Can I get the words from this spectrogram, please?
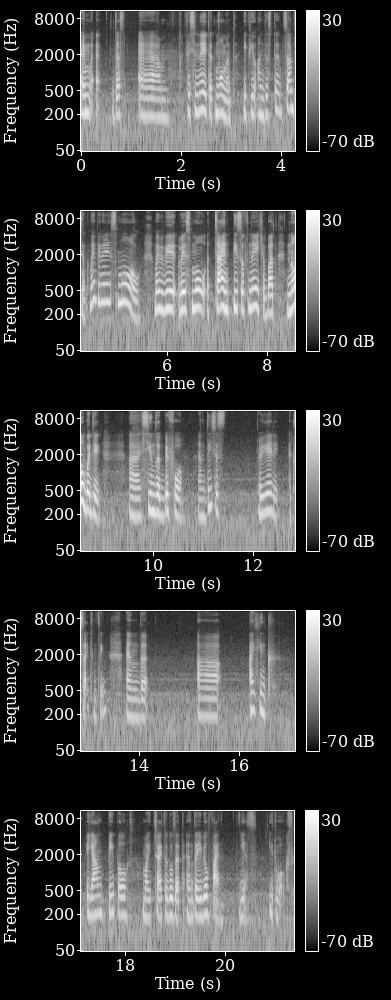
um, just um, fascinated moment if you understand something, maybe very small, maybe very, very small, a tiny piece of nature, but nobody uh, seen that before. And this is really exciting thing. And uh, uh, I think young people might try to do that and they will find, yes, it works.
